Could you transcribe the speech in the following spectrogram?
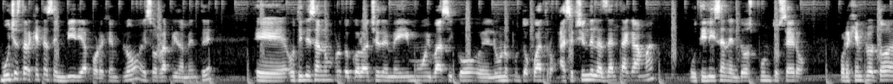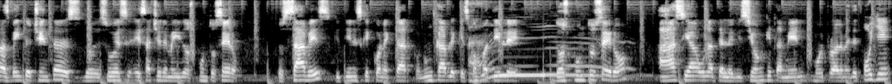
Muchas tarjetas Nvidia, por ejemplo, eso rápidamente, eh, utilizan un protocolo HDMI muy básico, el 1.4, a excepción de las de alta gama, utilizan el 2.0. Por ejemplo, todas las 2080 es, es, es HDMI 2.0. Entonces sabes que tienes que conectar con un cable que es compatible 2.0 ah hacia una televisión que también muy probablemente... Oye,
